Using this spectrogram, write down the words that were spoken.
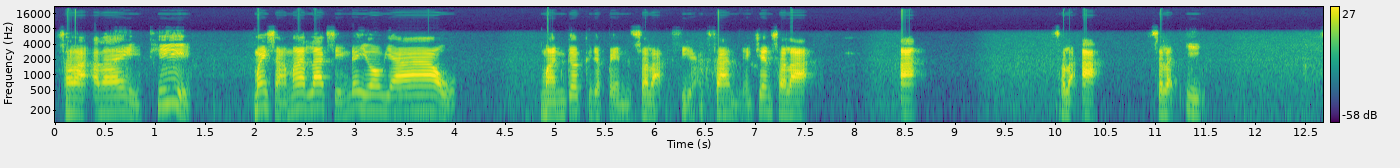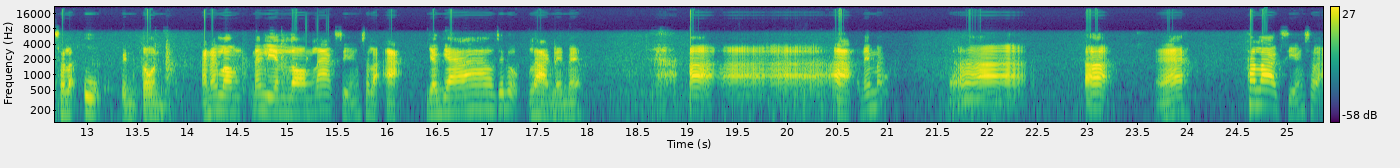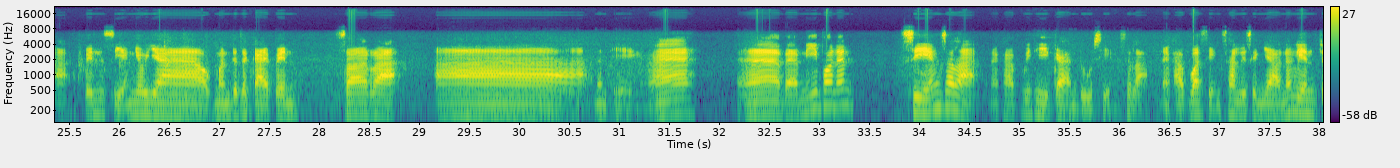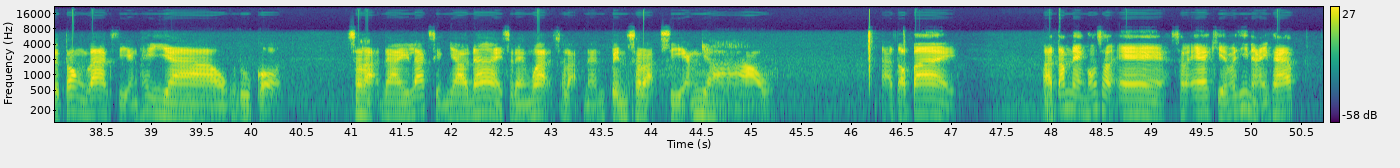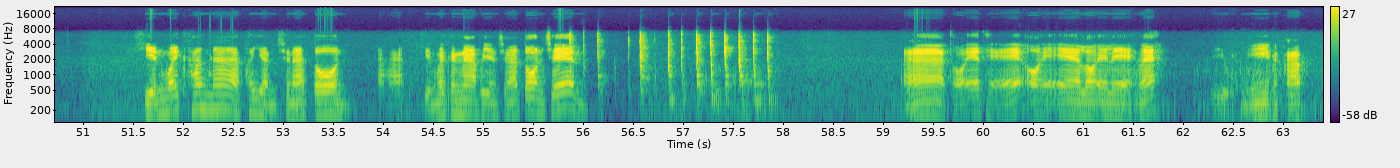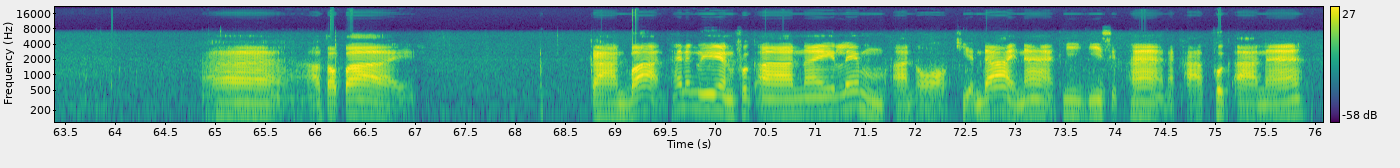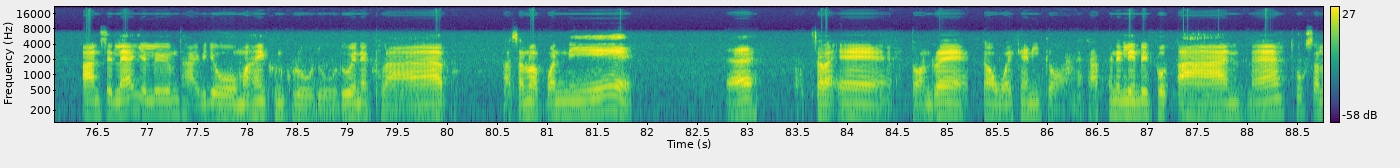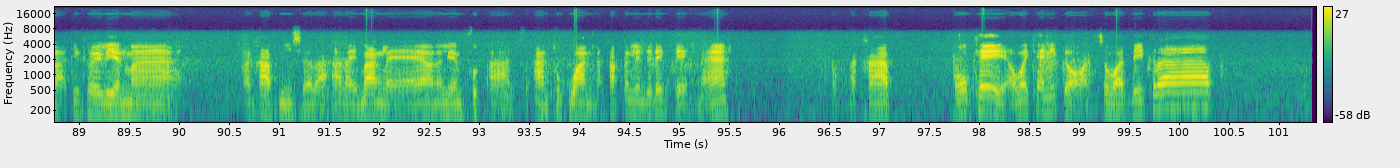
สระอะไรที่ไม่สามารถลากเสียงได้ยาวๆ มันก็คือจะเป็นสระเสียงสั้น อย่างเช่นสระอะสระอะสระอิสระอุเป็นต้นอันนักลองนักเรียนลองลากเสียงสระอะยาวๆจะลูกลากได้ไหมอะอะอะได้ไหมอะอะนะ ถ้าลากเสียงสระเป็นเสียงยาวๆ มันก็จะกลายเป็นสระอานั่นเองนะอ่าแบบนี้เพราะฉะนั้นเสียงสระนะครับ วิธีการดูเสียงสระนะครับ ว่าเสียงสั้นหรือเสียงยาว นักเรียนจะต้องลากเสียงให้ยาวดูก่อน สระใดลากเสียงยาวได้ แสดงว่าสระนั้นเป็นสระเสียงยาวอ่าต่อไปอ่าตำแหน่งของสระแอสระแอเขียนไว้ที่ไหนครับ เขียนไว้ข้างหน้าพยัญชนะต้น นะฮะเขียนไว้ข้างหน้าพยัญชนะต้น เช่นอ่าถอแอแถอแอแอรอแอแลเห็นไหมอยู่นี้นะครับอ่าเอาต่อไป การบ้านให้นักเรียนฝึกอ่านในเล่มอ่านออกเขียนได้หน้าที่ 25 นะครับ ฝึกอ่านนะ อ่านเสร็จแล้วอย่าลืมถ่ายวิดีโอมาให้คุณครูดูด้วยนะครับอ่าสำหรับวันนี้นะ สระแอ ตอนแรกก็เอาไว้แค่นี้ก่อนนะครับ ให้นักเรียนไปฝึกอ่านนะ ทุกสระที่เคยเรียนมานะครับ มีสระอะไรบ้างแล้ว นักเรียนฝึกอ่านอ่านทุกวันนะครับ นักเรียนจะได้เก่งนะนะครับ โอเค เอาไว้แค่นี้ก่อน สวัสดีครับ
